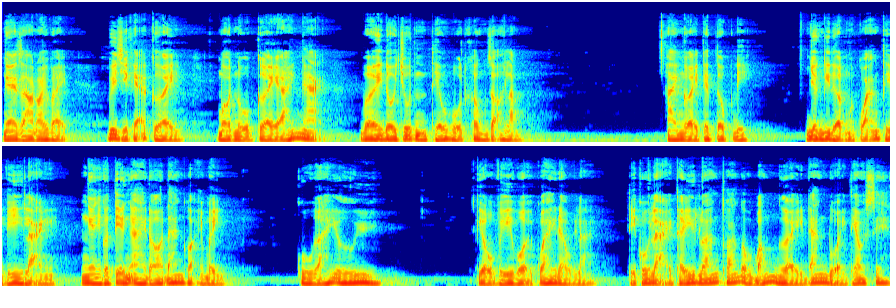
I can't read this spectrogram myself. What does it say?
Nghe Giao nói vậy, Vi chỉ khẽ cười, Một nụ cười ái ngại, Với đôi chút thiếu hụt không rõ lòng Hai người tiếp tục đi, Nhưng đi được một quãng thì Vi lại Nghe như có tiếng ai đó đang gọi mình. Cô gái ơi! Kiểu Vi vội quay đầu lại, Thì cô lại thấy loáng thoáng có một bóng người đang đuổi theo xe.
